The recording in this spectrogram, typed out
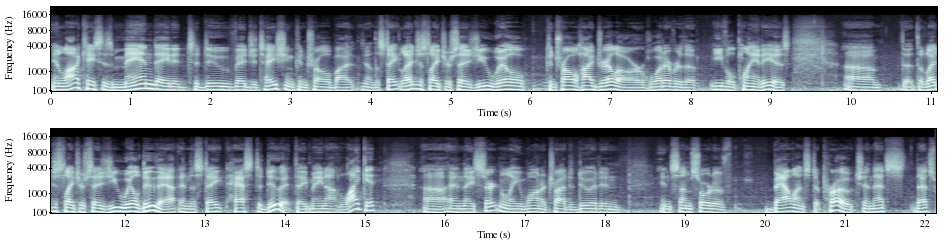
in a lot of cases mandated to do vegetation control by you know the state legislature says you will control hydrilla or whatever the evil plant is um, the, the legislature says you will do that, and the state has to do it. They may not like it, uh, and they certainly want to try to do it in in some sort of balanced approach and that's that's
